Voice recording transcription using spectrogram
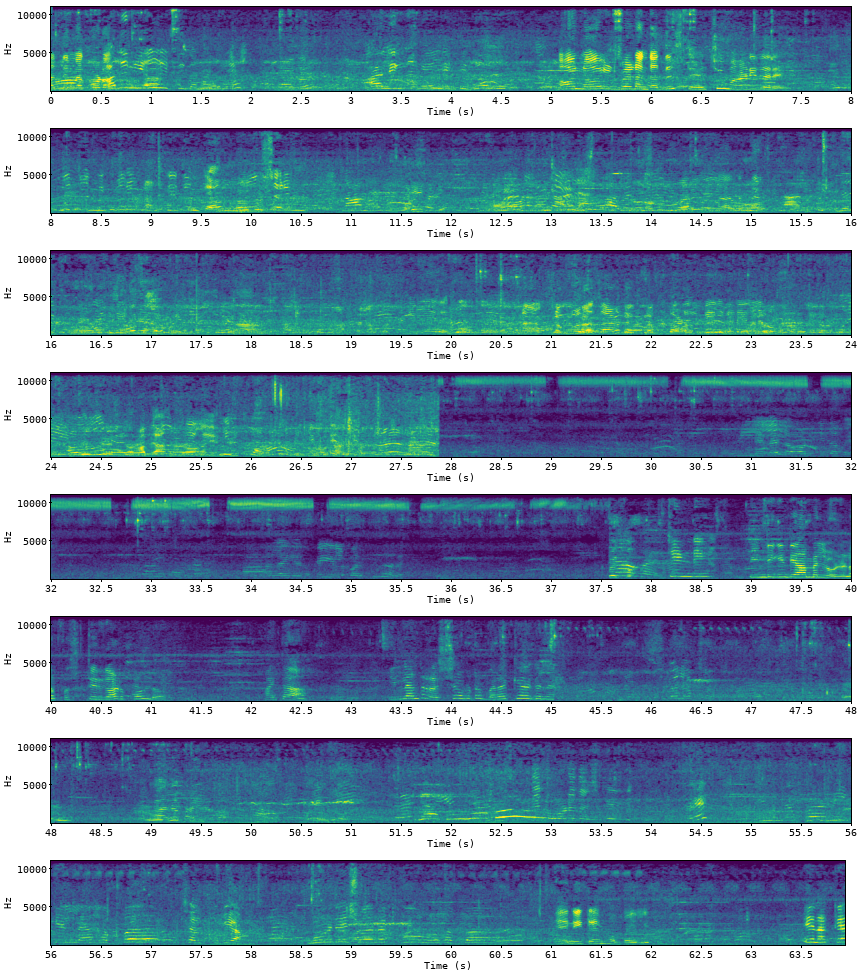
ಅದನ್ನ ಕೊಡು. ಅದನ್ನ ಎಲ್ಲಿ ಇಟ್ಟಿದ್ದ ಮನೆಗೆ? ಆ ಲಿಂಗ ಎಲ್ಲಿ ಇಟ್ಟಿದ್ದ ಅವನು ಇಡಬೇಡ ಅಂತ. ಅದು ಸ್ಟ್ಯಾಚು ಮಾಡಿದ್ದಾರೆ. ನಿಖಿಲ್ ನಡೆದಿದ್ದಂತೆ ಅವ್ನು ಮೂರು ಅಲ್ಲ ನಾನು ಇಲ್ಲಿ ಬರ್ತಿದ್ದಾರೆ. ತಿಂಡಿ. ತಿಂಡಿ ಗಿಂಡಿ ಆಮೇಲೆ ನೋಡೋಣ. ಫಸ್ಟ್ ತಿರ್ಗಾಡ್ಕೊಂಡು. ಆಯ್ತಾ? ಇಲ್ಲಾಂದ್ರೆ ರಶ್ ಆಗ್ಬಿಟ್ರೆ ಬರೋಕ್ಕೆ ಆಗಲ್ಲ. ಹಬ್ಬ. ಸ್ವಲ್ಪ ಮುರುಡೇಶ್ವರಕ್ಕೂ ಹಬ್ಬ ಎನಿ ಟೈಮ್ ಹಬ್ಬ ಇಲ್ಲಿ. ಏನಕ್ಕೆ?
